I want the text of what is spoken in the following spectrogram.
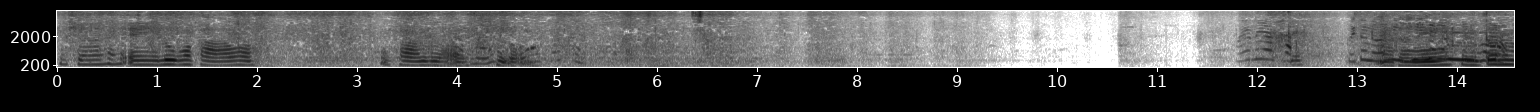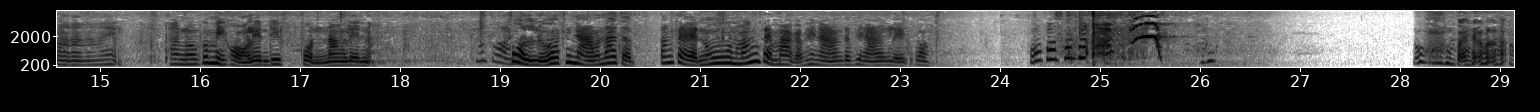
ไม่ใช่ไอ้ลูกมะพร้าวอะ มะพร้าวมันลอยลงไม่ต้องอ่าน้ำทางนี้เป็นต้นไม้ ทางโน้นก็มีของเล่นที่ฝนนั่งเล่นอะเมื่อก่อนฝนหรือว่าพี่น้ำน่าจะตั้งแต่นู่นมั้งแต่มากับพี่น้ำแต่พี่น้ำเล็กๆป่ะฝนฝนฝนฝนนู่นไปแล้วแล้ว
